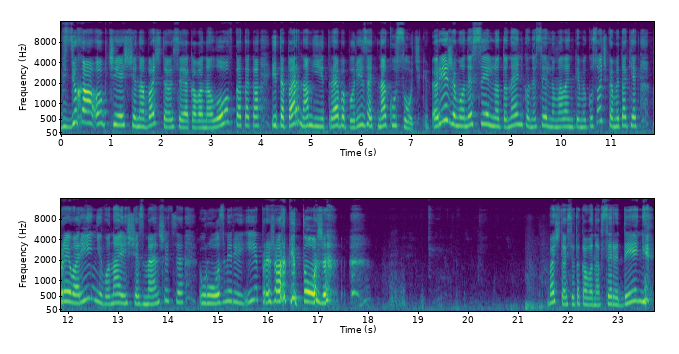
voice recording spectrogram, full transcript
Бздюха обчищена, бачите, ось яка вона ловка така. І тепер нам її треба порізати на кусочки. Ріжемо не сильно тоненько, не сильно маленькими кусочками, так як при варінні вона іще зменшиться у розмірі, і при жарки теж. Бачите, ось така вона всередині,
